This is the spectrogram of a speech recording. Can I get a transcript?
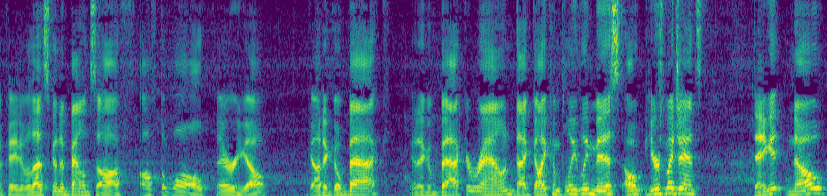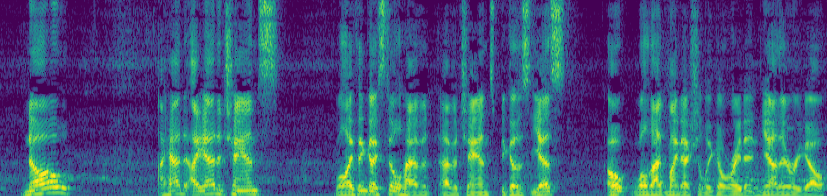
Okay, well that's gonna bounce off, off the wall. There we go. Gotta go back. Gotta go back around. That guy completely missed. Oh, here's my chance. Dang it, no, no. I had, I had a chance. Well, I think I still have it, have a chance, because, yes. Oh, well that might actually go right in. Yeah, there we go.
